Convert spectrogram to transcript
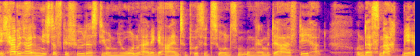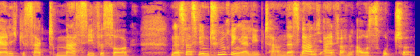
Ich habe gerade nicht das Gefühl, dass die Union eine geeinte Position zum Umgang mit der AfD hat. Und das macht mir ehrlich gesagt massive Sorge. Und das, was wir in Thüringen erlebt haben, das war nicht einfach ein Ausrutscher,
